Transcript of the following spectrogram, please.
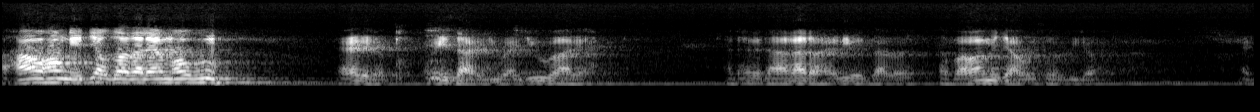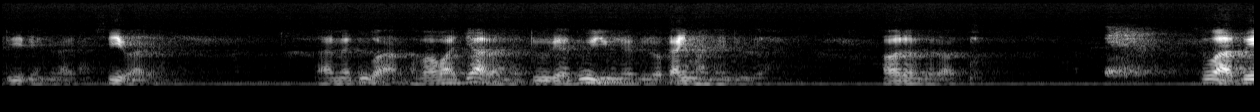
အဟောင်းဟောင်းတွေပျောက်သွားတာလည်းမဟုတ်ဘူးအဲဒီလိုမိစ္ဆာယူပါယူပါတယ်အဲဒါကတော့အဲဒီဥစ္စာတော့သဘာဝမကြဘူးဆိုပြီးတော့အပြည့်တင်လိုက်ရှိပါတယ်ဒါပေမဲ့သူကသဘာဝကြတယ်နဲ့တူတယ်သူယူနေပြီးတော့ကိုင်းမှန်နေတူတယ်ဟောတော့ဆိုတော့သူကသေ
